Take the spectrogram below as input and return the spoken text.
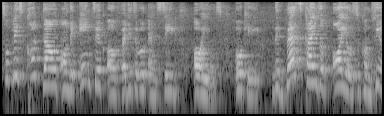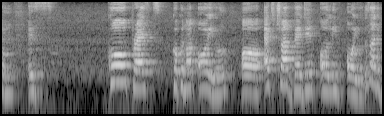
So please cut down on the intake of vegetable and seed oils. Okay, the best kinds of oils to consume is cold pressed coconut oil or extra virgin olive oil. Those are the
